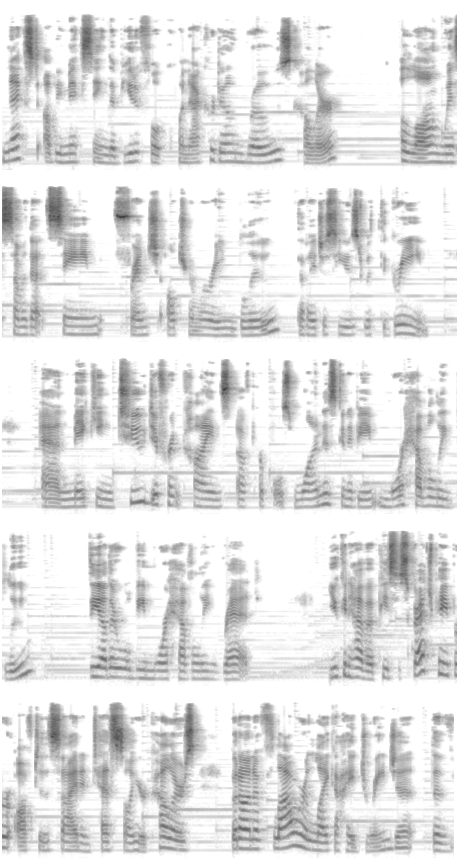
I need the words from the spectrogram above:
Next, I'll be mixing the beautiful quinacridone rose color along with some of that same French ultramarine blue that I just used with the green and making two different kinds of purples. One is going to be more heavily blue, the other will be more heavily red. You can have a piece of scratch paper off to the side and test all your colors, but on a flower like a hydrangea, the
